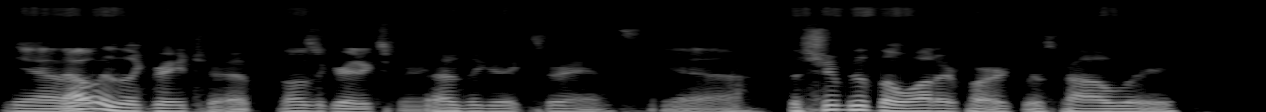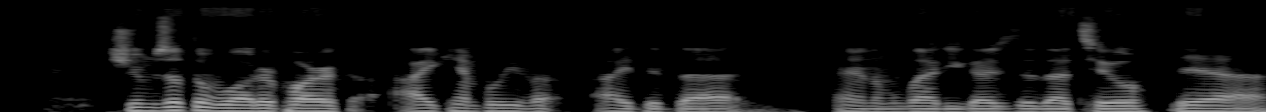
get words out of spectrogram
yeah, That was a great trip. that was a great experience. That was a great experience. Yeah. The shrooms at the water park was probably Shrooms at the water park. I can't believe I did that. And I'm glad you guys did that too. yeah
